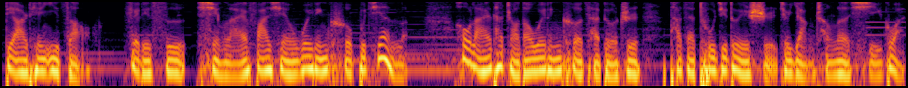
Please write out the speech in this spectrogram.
第二天一早，费利斯醒来发现威林克不见了。后来他找到威林克，才得知他在突击队时就养成了习惯，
